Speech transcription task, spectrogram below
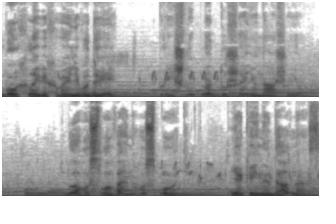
бурхливі хвилі води прийшли б над душею нашою. Благословен Господь, який не дав нас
